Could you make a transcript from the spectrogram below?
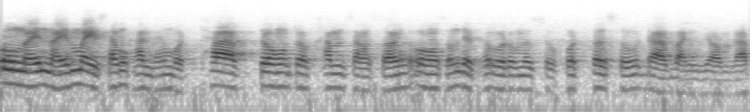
องค์ไหนไหนไม่สำคัญทั้งหมด ถ้าตรงต่อคำสั่งสอนขององค์สมเด็จพระบรมสุคตพระโสดาบันยอมรับ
